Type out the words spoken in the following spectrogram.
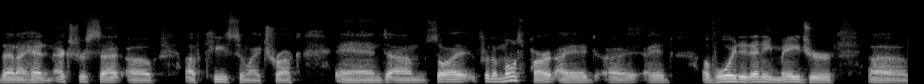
that I had an extra set of, of keys to my truck. And um, so I, for the most part, I had, I had avoided any major uh,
